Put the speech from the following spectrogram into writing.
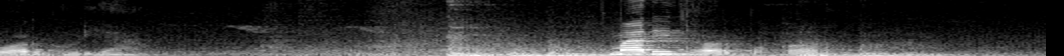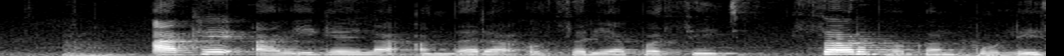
વર ઘોડિયા. મારી ધરપકડ આંખે આવી ગયેલા અંધારા ઓસર્યા પછી જ સર ભગન પોલીસ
